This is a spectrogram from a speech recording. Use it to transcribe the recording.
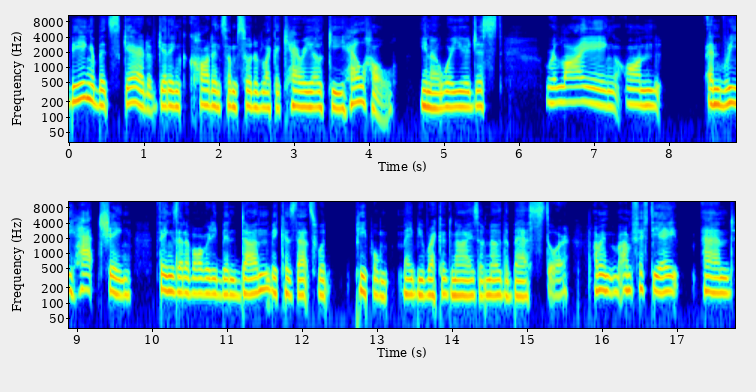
being a bit scared of getting caught in some sort of like a karaoke hellhole, you know, where you're just relying on and rehatching things that have already been done because that's what people maybe recognize or know the best. Or, I mean, I'm 58 and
